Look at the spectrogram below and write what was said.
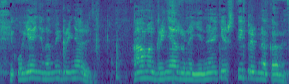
οικογένεια, να μην γκρινιάζετε. Άμα γκρινιάζουν οι γυναίκες, τι πρέπει να κάνετε;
